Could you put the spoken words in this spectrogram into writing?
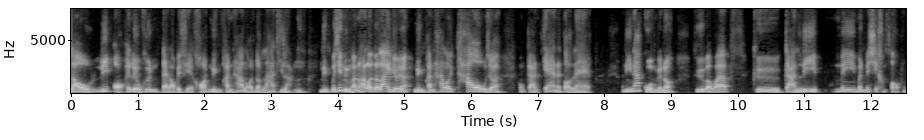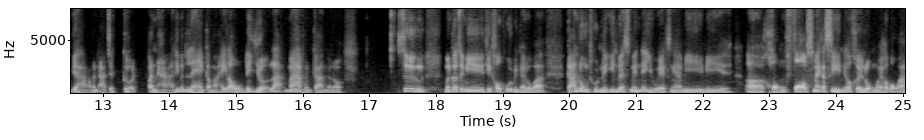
เรารีบออกให้เร็วขึ้น แต่เราไปเสีย cost หนึ่งพันห้าร้อยดอลลาร์ทีหลังหนึ่งไม่ใช่1,500ดอลลาร์อย่างเดียวนะหนึ่งพันห้าร้อยเท่าใช่ไหมของการแก้ในตอนแรก อันนี้น่ากลัวเหมือนกันเนาะคือแบบว่าคือการรีบไม่มันไม่ใช่คำตอบทุกอย่างมันอาจจะเกิดปัญหาที่มันแรงกลับมาให้เราได้เยอะละมากเหมือนกันนะเนาะ ซึ่งมันก็จะมีที่เขาพูดเหมือนกันบอกว่าการลงทุนใน investment ใน UX เนี่ยมีมีของ Forbes Magazine ที่เขาเคยลงไว้เขาบอกว่า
